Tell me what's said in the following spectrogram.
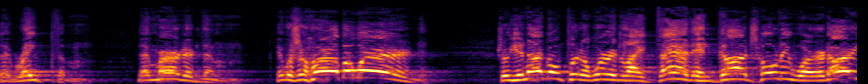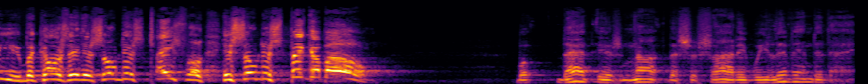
They raped them. They murdered them. It was a horrible word. So you're not going to put a word like that in God's holy word, are you? Because it is so distasteful, it's so despicable. But that is not the society we live in today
